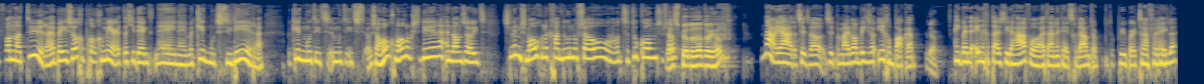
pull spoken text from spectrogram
van nature ben je zo geprogrammeerd dat je denkt, nee, nee, mijn kind moet studeren. Mijn kind moet iets, moet iets zo hoog mogelijk studeren en dan zoiets slims mogelijk gaan doen of zo, want zijn toekomst of zo. Ja, speelde dat door je hoofd? Nou ja, dat zit, wel, zit bij mij wel een beetje zo ingebakken. Ja. Ik ben de enige thuis die de HAVO uiteindelijk heeft gedaan door, door puber taferelen.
